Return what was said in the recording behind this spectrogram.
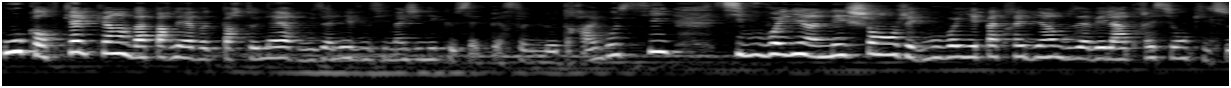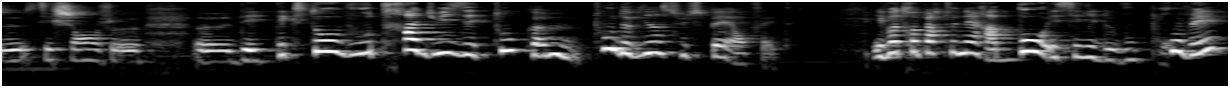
ou quand quelqu'un va parler à votre partenaire, vous allez vous imaginer que cette personne le drague aussi. Si vous voyez un échange et que vous voyez pas très bien, vous avez l'impression qu'il s'échange des textos, vous traduisez tout comme tout devient suspect en fait. Et votre partenaire a beau essayer de vous prouver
